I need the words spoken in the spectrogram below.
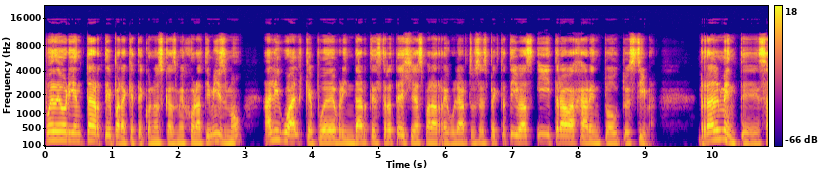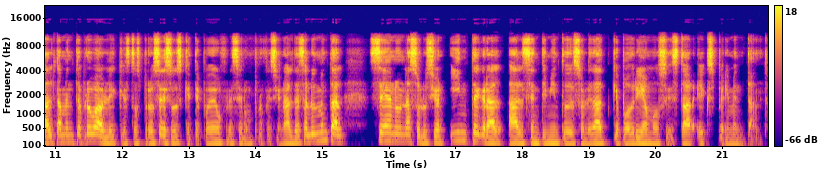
puede orientarte para que te conozcas mejor a ti mismo, al igual que puede brindarte estrategias para regular tus expectativas y trabajar en tu autoestima. Realmente es altamente probable que estos procesos que te puede ofrecer un profesional de salud mental sean una solución integral al sentimiento de soledad que podríamos estar experimentando.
